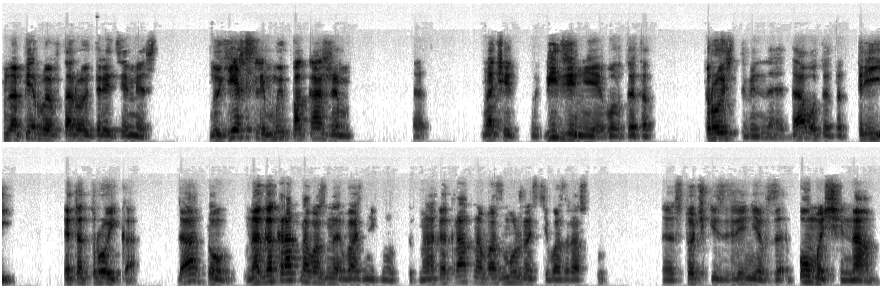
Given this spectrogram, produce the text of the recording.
на первое, второе, третье место. Но если мы покажем, э, значит, видение вот это тройственное, да, вот это три, это тройка, да, то многократно возникнут, многократно возможности возрастут э, с точки зрения помощи нам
